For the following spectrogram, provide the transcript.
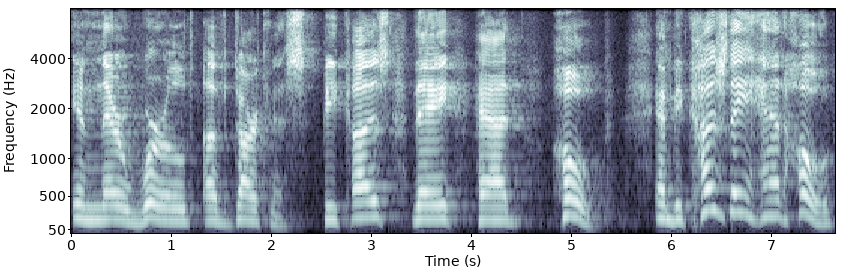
in their world of darkness because they had hope. And because they had hope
